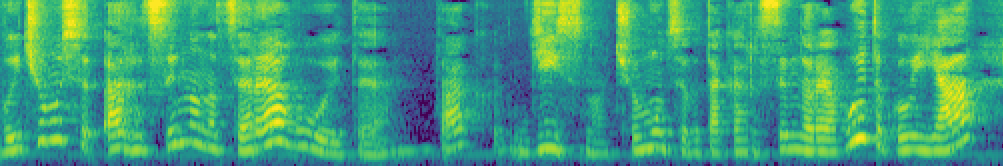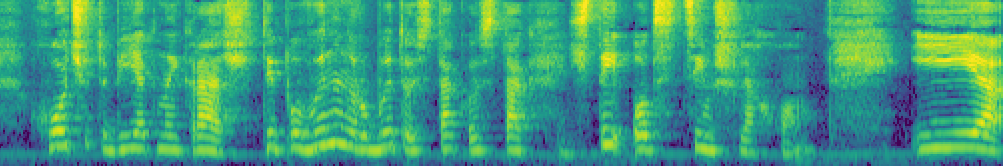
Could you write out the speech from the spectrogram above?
ви чомусь агресивно на це реагуєте. Так? Дійсно, чому це ви так агресивно реагуєте, коли я хочу тобі якнайкраще? Ти повинен робити ось так, ось так, йти от з цим шляхом. І е,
